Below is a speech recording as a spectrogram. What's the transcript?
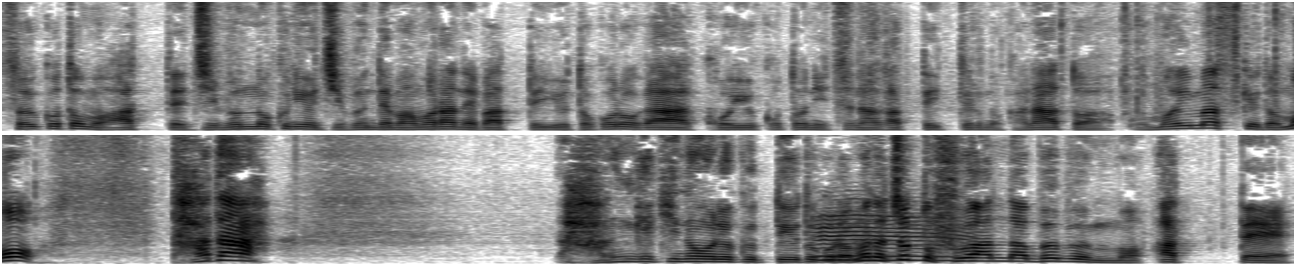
そういうこともあって自分の国を自分で守らねばっていうところがこういうことにつながっていってるのかなとは思いますけどもただ反撃能力っていうところはまだちょっと不安な部分もあって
